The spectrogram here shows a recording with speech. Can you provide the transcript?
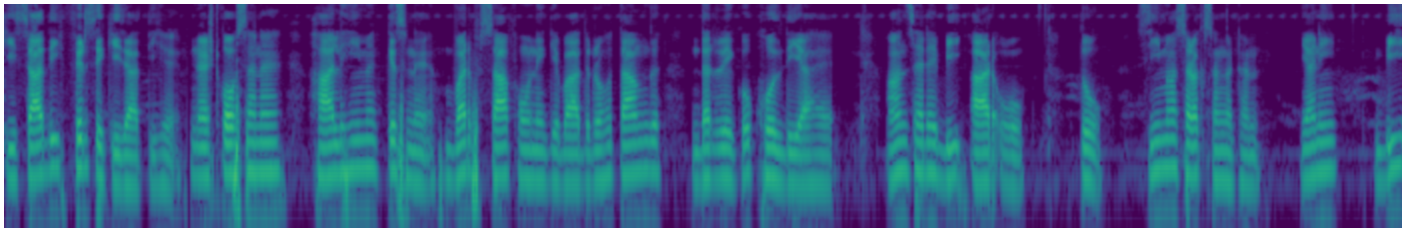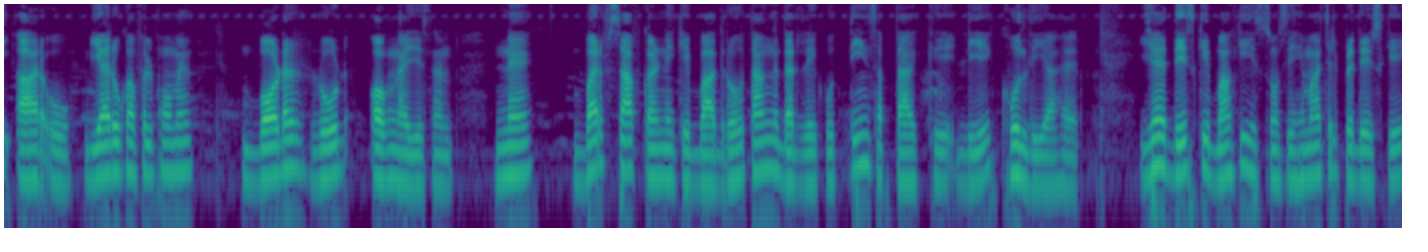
की शादी फिर से की जाती है। नेक्स्ट क्वेश्चन है, हाल ही में किसने बर्फ़ साफ़ होने के बाद रोहतांग दर्रे को खोल दिया है? आंसर है बी आर ओ। तो सीमा सड़क संगठन, यानी B R O, B R O का फुल फॉर्म है। बॉर्डर रोड ऑर्गेनाइजेशन ने बर्फ़ साफ़ करने के बाद रोहतांग दर्रे को तीन सप्ताह के लिए खोल दिया है। यह देश के बाकी हिस्सों से हिमाचल प्रदेश के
